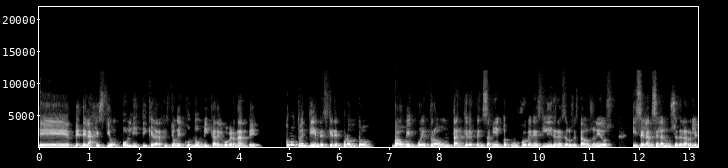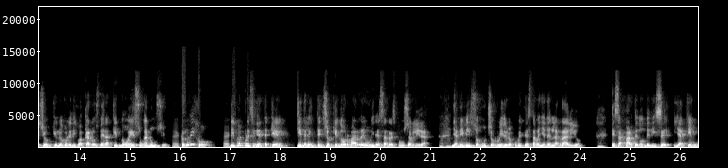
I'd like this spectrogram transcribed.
eh, de, de la gestión política y de la gestión económica del gobernante, ¿cómo tú entiendes que de pronto va a un encuentro, a un tanque de pensamiento con jóvenes líderes de los Estados Unidos y se lanza el anuncio de la reelección, que luego le dijo a Carlos Vera que no es un anuncio. Pero lo dijo. Dijo el presidente que él tiene la intención que no va a rehuir esa responsabilidad. Y a mí me hizo mucho ruido y lo comenté esta mañana en la radio. Esa parte donde dice, y aquí en,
